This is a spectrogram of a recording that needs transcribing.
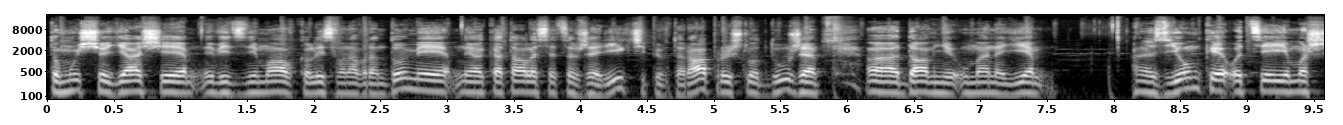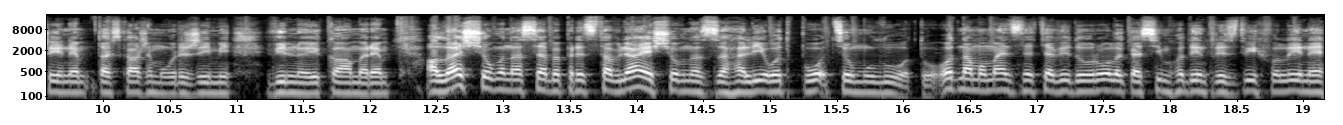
тому що я ще відзнімав, колись вона в рандомі е, каталася, це вже рік чи півтора пройшло. Дуже е, давні у мене є. Е, Зйомки оцієї машини, так скажемо, у режимі вільної камери. Але що вона себе представляє, що в нас взагалі от по цьому лоту? От на момент зняття відеоролика 7 годин 32 хвилини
